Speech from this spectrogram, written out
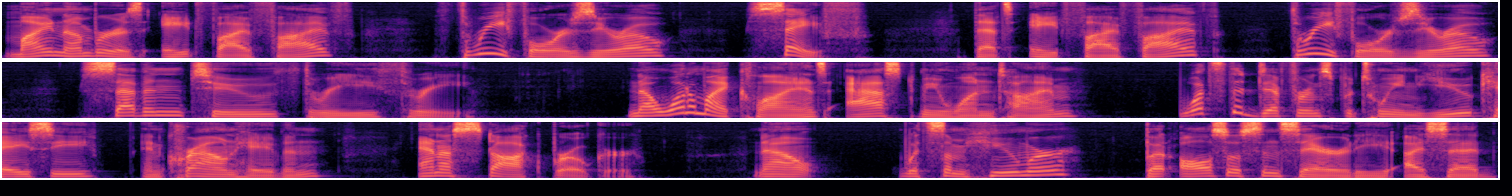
my number is 855 340 SAFE. That's 855 340 7233. Now, one of my clients asked me one time, What's the difference between you, Casey, and Crown Haven and a stockbroker? Now, with some humor, but also sincerity, I said,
